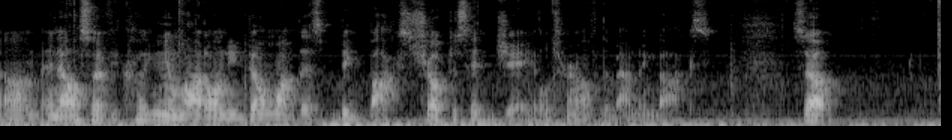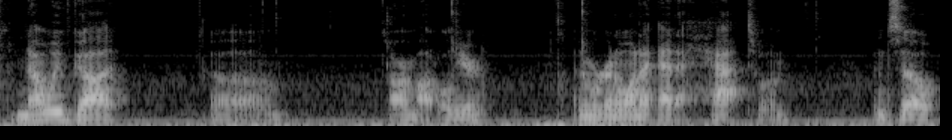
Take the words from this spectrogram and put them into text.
Um, and also, if you're clicking a model and you don't want this big box to show up, just hit J. It'll turn off the bounding box. So now we've got um, our model here, and we're going to want to add a hat to him. And so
